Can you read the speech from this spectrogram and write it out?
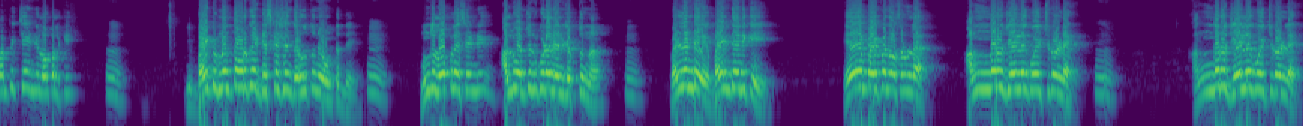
పంపించేయండి లోపలికి. ఈ బయట ఉన్నంత వరకు ఈ డిస్కషన్ జరుగుతూనే ఉంటుంది. ముందు లోపలేసేయండి. అల్లు అర్జున్ కూడా నేను చెప్తున్నా. వెళ్ళండి. భయం దేనికి? ఏం భయపడిన అవసరం లే. అందరూ జైల్లోకి పోయి ఇచ్చినోళ్ళే. అందరూ జైల్లోకి పోయి ఇచ్చినోళ్ళే.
